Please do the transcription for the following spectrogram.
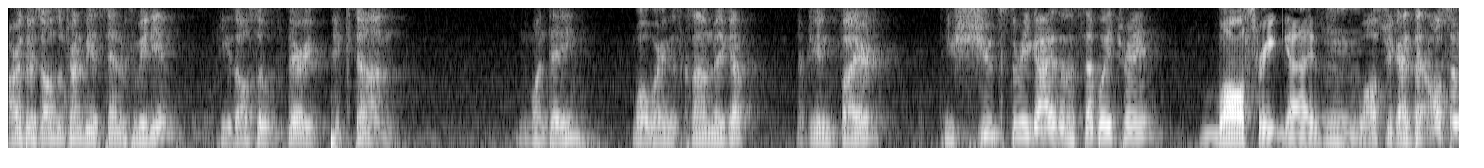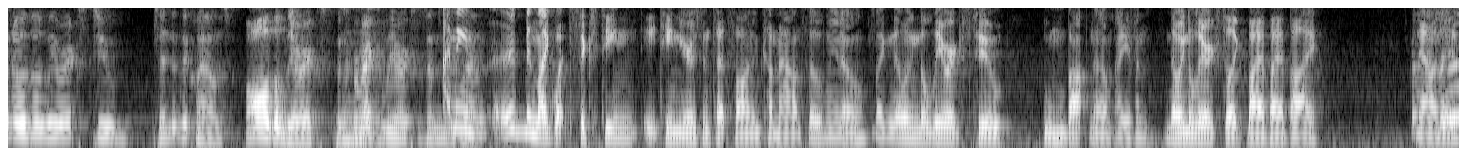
Arthur's also trying to be a stand-up comedian. He's also very picked on. One day, while wearing his clown makeup, after getting fired, he shoots three guys on a subway train. Wall Street guys. Wall Street guys that also know the lyrics to "Send in the Clowns." All the lyrics, the correct lyrics to "Send in I mean, Clowns." it'd been like what 16, 18 years since that song had come out, so you know, it's like knowing the lyrics to Oomba. No, I even knowing the lyrics to like Bye Bye Bye. Nowadays,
